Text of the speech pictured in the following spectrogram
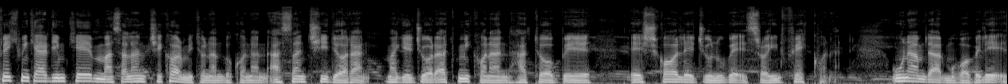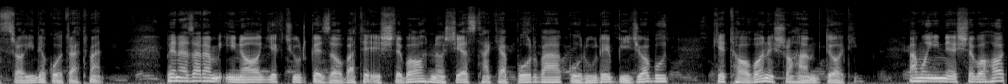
فکر می‌کردیم که مثلا چه کار می‌تونن بکنن؟ اصلا چی دارن؟ مگه جرأت می‌کنن حتی به اشغال جنوب اسرائیل فکر کنند اونم در مقابل اسرائیل قدرتمند. به نظرم اینا یک جور قضاوت اشتباه ناشی از تکبر و غرور بیجا بود که تاوانش را هم دادیم. اما این اشتباهات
